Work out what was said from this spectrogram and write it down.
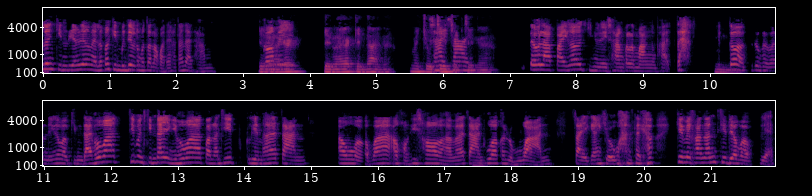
เรื่องกินเลี้ยงเรื่องอะไรแล้วก็กินมื้อเดียวมาตลอดนะคะตั้งแต่ทำก็ไม่กินอะไรก็กินได้นะไม่จูจี้จุกจิกนะ แต่เวลาไปก็กินอยู่ในชามกระมังพระอาจารย์ก็ดูแบบวันนี้ก็แบบกินได้ เพราะว่าที่มันกินได้อย่างนี้เพราะว่าตอนนั้นที่เรียนพระอาจารย์ เอาแบบว่าเอาของที่ชอบอะค่ะพระอาจารย์พวกขนมหวาน ใส่แกงเขียวหวานใส่ข้าวกินไปครั้งนั้นทีเดียวแบบแหลก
